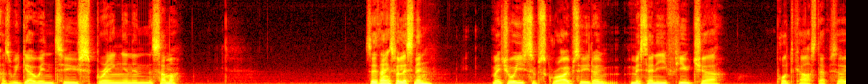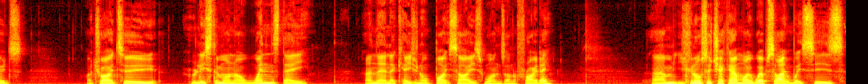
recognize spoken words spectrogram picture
as we go into spring and in the summer. So thanks for listening. Make sure you subscribe so you don't miss any future podcast episodes. I try to release them on a Wednesday and then occasional bite sized ones on a Friday. Um, you can also check out my website, which is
